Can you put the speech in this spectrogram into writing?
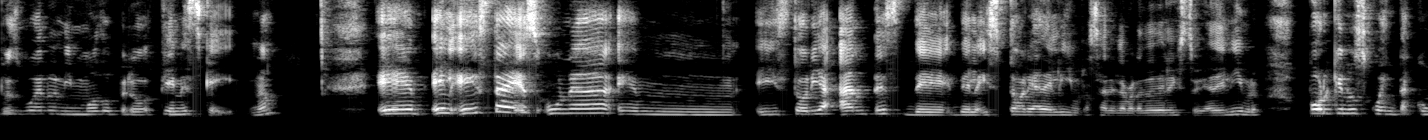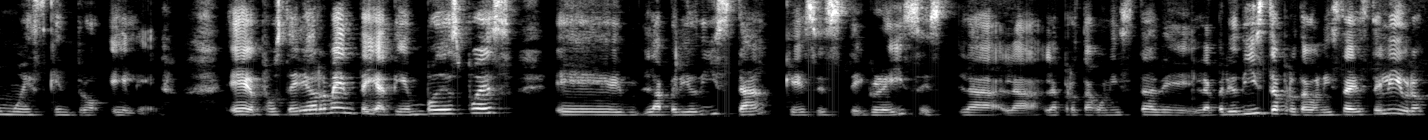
pues bueno, ni modo, pero tienes que ir, ¿no? Eh, esta es una em, historia antes de, la historia del libro, o sea, de la verdadera historia del libro, porque nos cuenta cómo es que entró Elena. Eh, posteriormente, ya tiempo después, eh, la periodista, que es este Grace, es la, la, protagonista de, la periodista protagonista de este libro,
